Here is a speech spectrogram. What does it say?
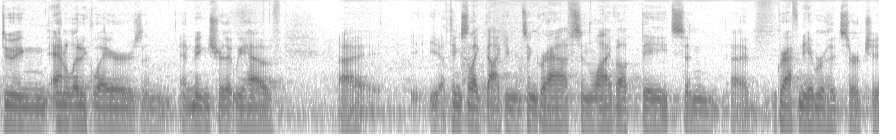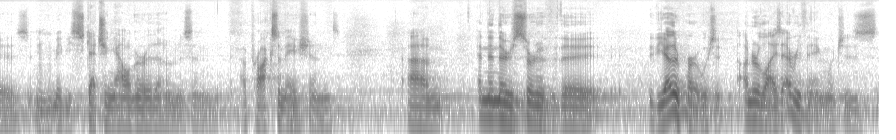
doing analytic layers and, and making sure that we have uh, you know, things like documents and graphs and live updates and uh, graph neighborhood searches and mm-hmm. maybe sketching algorithms and approximations. Um, and then there's sort of the, the other part, which underlies everything, which is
